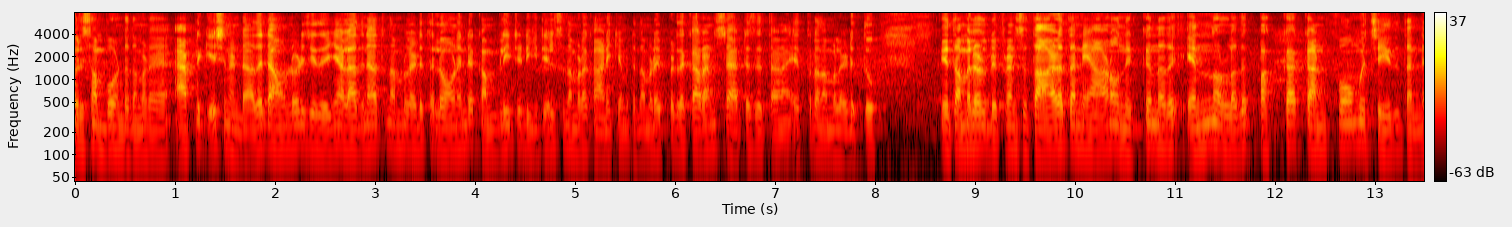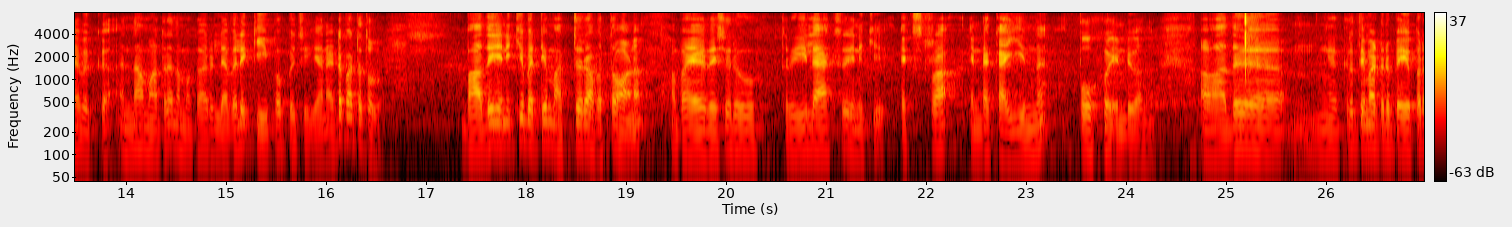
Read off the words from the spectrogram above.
ഒരു സംഭവമുണ്ട്. നമ്മുടെ ആപ്ലിക്കേഷൻ ഉണ്ട്. അത് ഡൗൺലോഡ് ചെയ്ത് കഴിഞ്ഞാൽ അതിനകത്ത് നമ്മൾ എടുത്ത ലോണിന്റെ കംപ്ലീറ്റ് ഡീറ്റെയിൽസ് നമ്മുടെ കാണിക്കാൻ പറ്റും. നമ്മുടെ ഇപ്പോഴത്തെ കറണ്ട് സ്റ്റാറ്റസ് എത്താണ് എത്ര നമ്മൾ എടുത്തു ഇത് തമ്മിലുള്ള ഡിഫറൻസ് താഴെ തന്നെയാണോ നിൽക്കുന്നത് എന്നുള്ളത് പക്ക കൺഫേം ചെയ്ത് തന്നെ വെക്കുക. എന്നാൽ മാത്രമേ നമുക്ക് ആ ഒരു ലെവൽ കീപ്പപ്പ് ചെയ്യാനായിട്ട് പറ്റത്തുള്ളൂ. അപ്പോൾ അത് എനിക്ക് പറ്റിയ മറ്റൊരു അബദ്ധമാണ്. അപ്പോൾ ഏകദേശം ഒരു ത്രീ ലാക്സ് എനിക്ക് എക്സ്ട്രാ എന്റെ കയ്യിൽ നിന്ന് പോകേണ്ടി വന്നു. അത് കൃത്യമായിട്ടൊരു പേപ്പർ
